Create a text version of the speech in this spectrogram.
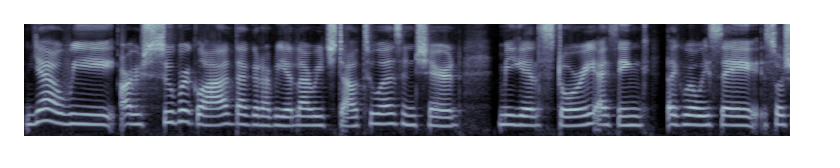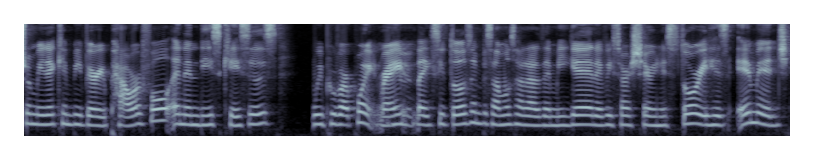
yeah, we are super glad that Gabriela reached out to us and shared Miguel's story. I think, like we always say, social media can be very powerful. And in these cases, we prove our point, right? Mm-hmm. Like, si todos empezamos a hablar de Miguel, if we start sharing his story, his image,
